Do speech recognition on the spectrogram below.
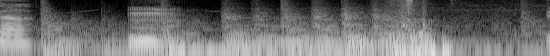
Sir.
